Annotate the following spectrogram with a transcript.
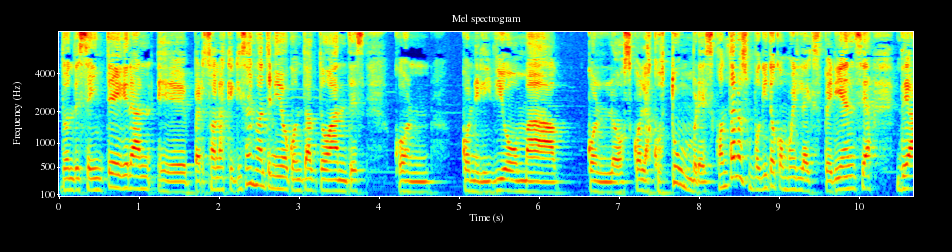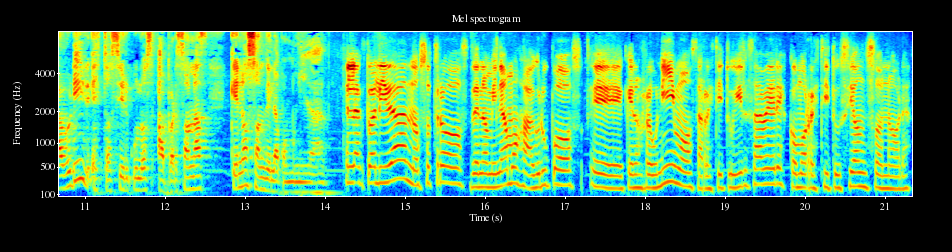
donde se integran eh, personas que quizás no han tenido contacto antes con, con el idioma, con, los, con las costumbres. Contanos un poquito cómo es la experiencia de abrir estos círculos a personas que no son de la comunidad. En la actualidad nosotros denominamos a grupos eh, que nos reunimos a restituir saberes como restitución sonora.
